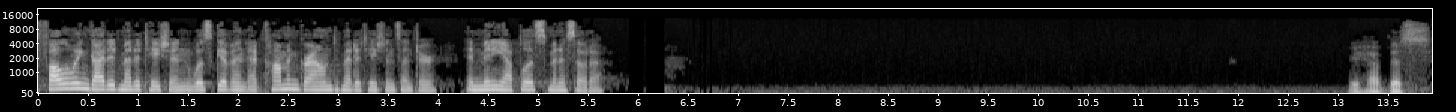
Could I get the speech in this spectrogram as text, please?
following guided meditation was given at Common Ground Meditation Center in Minneapolis, Minnesota. We have this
